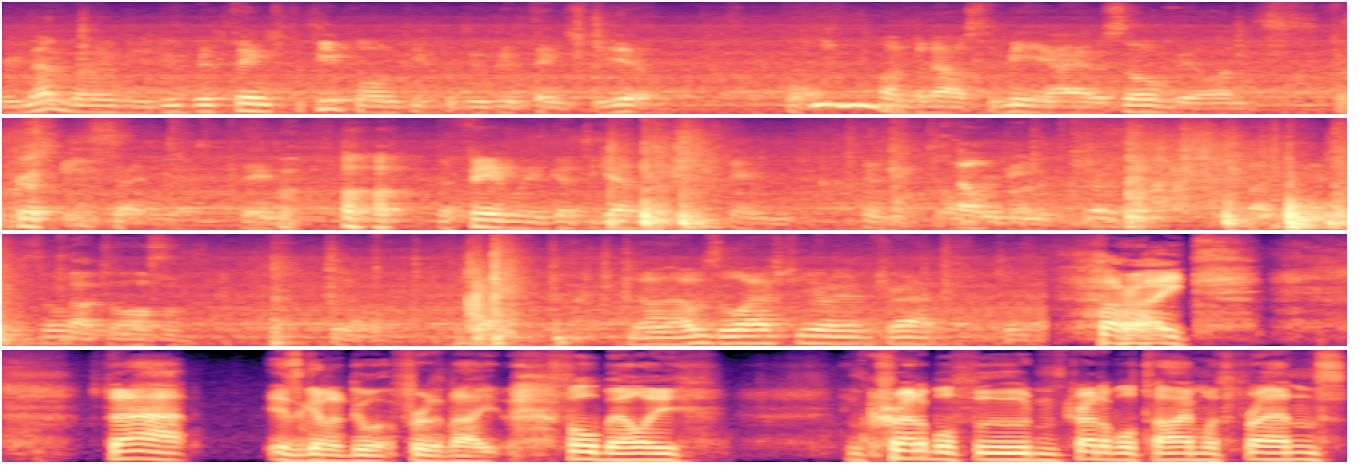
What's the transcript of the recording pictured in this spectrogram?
Remember, you do good things for people and people do good things for you. Well, unbeknownst to me, I had a snowmobile and for Christmas that year. They, the family got together and, and helped me. But, uh, so, That's awesome. you know, but, no, that was the last year I ever trapped. So. All right. That is going to do it for tonight. Full belly, incredible food, incredible time with friends.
